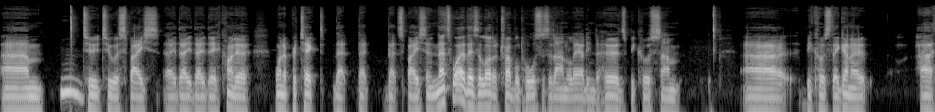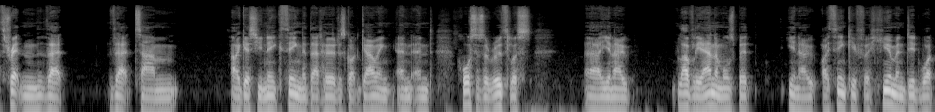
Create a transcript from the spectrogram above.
Um, mm. to to a space uh, they they they kind of want to protect that that that space, and that's why there's a lot of troubled horses that aren't allowed into herds because um uh because they're going to uh, threaten that that um I guess unique thing that that herd has got going, and and horses are ruthless, uh, you know, lovely animals, but you know I think if a human did what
